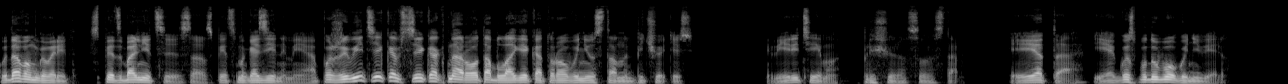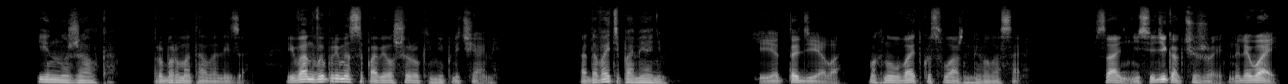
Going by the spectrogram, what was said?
Куда вам, говорит, спецбольницы со спецмагазинами, а поживите-ка все как народ, о благе которого вы неустанно печетесь. Верите ему? — прищурился Рустам. И это, я Господу Богу не верю. Инну жалко, — пробормотала Лиза. Иван выпрямился, повел широкими плечами. А давайте помянем. И это дело, — махнул Вайтку с влажными волосами. Сань, не сиди как чужой, наливай.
